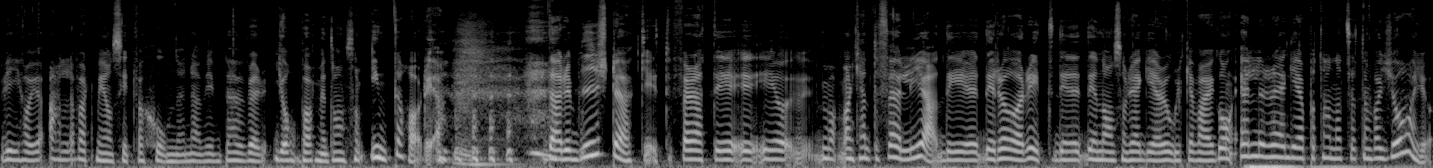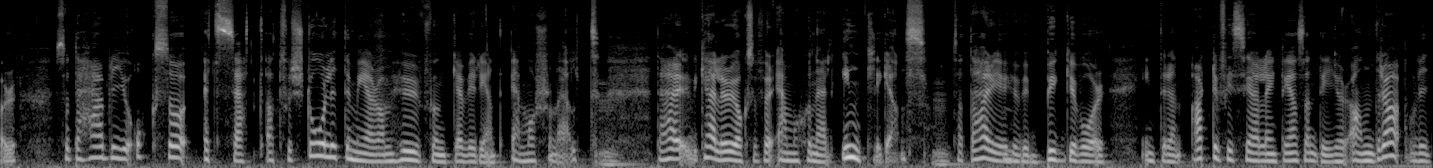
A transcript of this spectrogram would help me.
vi har ju alla varit med om situationer när vi behöver jobba med de som inte har det. Mm. Där det blir stökigt för att det är, man kan inte följa, det är, det är rörigt, det, det är någon som reagerar olika varje gång eller reagerar på ett annat sätt än vad jag gör. Så det här blir ju också ett sätt att förstå lite mer om hur funkar vi rent emotionellt. Mm. Det här, vi kallar det också för emotionell intelligens. Mm. Så det här är hur vi bygger vår, inte den artificiella intelligensen, det gör andra och vi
